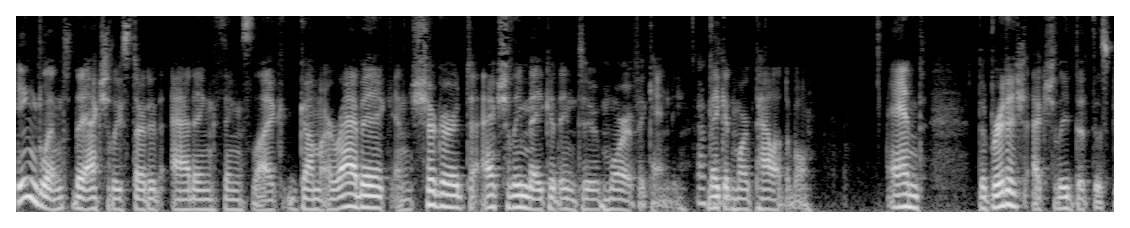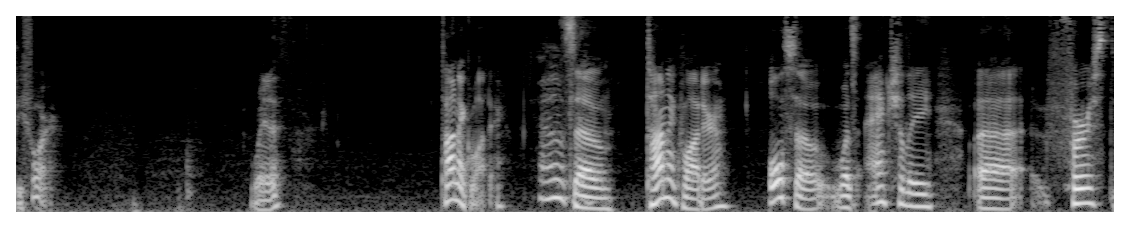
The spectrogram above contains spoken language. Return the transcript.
England, they actually started adding things like gum arabic and sugar to actually make it into more of a candy, Okay. make it more palatable. And the British actually did this before with tonic water. Oh, So, tonic water also was actually uh, first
